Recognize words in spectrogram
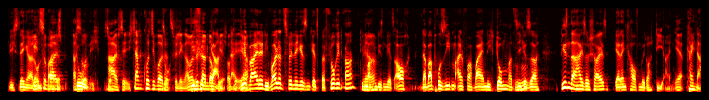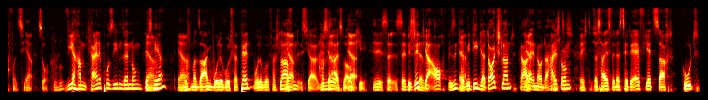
ich denke an Wie uns zum beide, Beispiel, ach du und ich. So. Ah, ich, dachte kurz, die Wolter-Zwillinge, aber Wir sind dann doch gar nicht. Okay, Nein, wir ja. beide, die Wolter-Zwillinge sind jetzt bei Florida. Die Ja. machen, die sind jetzt auch, da war Pro7 einfach, war ja nicht dumm, hat Mhm. sie gesagt, die sind der heiße Scheiß, ja, dann kaufen wir doch die ein. Ja. Kann ich nachvollziehen. Ja. Mhm. So. Wir haben keine Pro7-Sendung bisher. Ja. Muss man sagen, wurde wohl verpennt, wurde wohl verschlafen, ist ja, Haben ist ja alles mal ja, okay. Ist, ja- ist ja Wir sind schlimm. ja auch, wir sind ja, wir dienen ja Deutschland, gerade in der Unterhaltung. richtig, richtig. Das heißt, wenn das ZDF jetzt sagt, gut,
